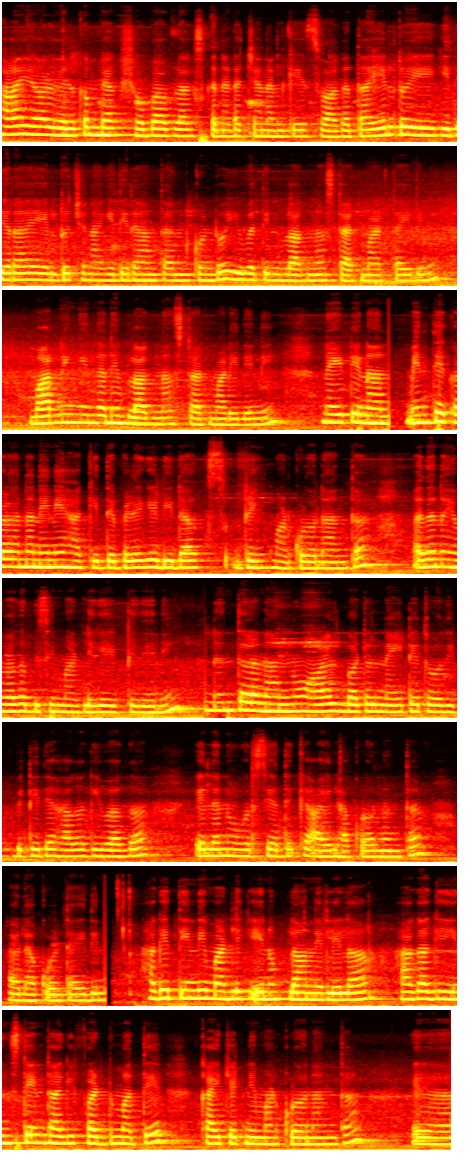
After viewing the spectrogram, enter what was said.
Hi all welcome back Shobha blogs Kannada ಚಾನಲ್ಗೆ ಸ್ವಾಗತ. ಎಲ್ಲರೂ ಹೇಗಿದ್ದೀರಾ? ಎಲ್ಲರೂ ಚೆನ್ನಾಗಿದ್ದೀರಾ ಅಂತ ಅಂದ್ಕೊಂಡು ಇವತ್ತಿನ ವ್ಲಾಗ್ನ ಸ್ಟಾರ್ಟ್ ಮಾಡ್ತಾ ಇದ್ದೀನಿ. ಮಾರ್ನಿಂಗಿಂದನೇ ವ್ಲಾಗ್ನ ಸ್ಟಾರ್ಟ್ ಮಾಡಿದ್ದೀನಿ. ನೈಟೇ ನಾನು ಮೆಂತ್ಯ ಕಾಳನ್ನು ನೆನೆ ಹಾಕಿದ್ದೆ. ಬೆಳಗ್ಗೆ ಡಿಡಾಕ್ಸ್ ಡ್ರಿಂಕ್ ಮಾಡ್ಕೊಳ್ಳೋಣ ಅಂತ. ಅದನ್ನು ಇವಾಗ ಬಿಸಿ ಮಾಡಲಿಕ್ಕೆ ಇಟ್ಟಿದ್ದೀನಿ. ನಂತರ ನಾನು ಆಯಿಲ್ ಬಾಟಲ್ ನೈಟೇ ತೊಳೆದಿಟ್ಬಿಟ್ಟಿದ್ದೆ. ಹಾಗಾಗಿ ಇವಾಗ ಎಲ್ಲನೂ ಒರೆಸಿ ಅದಕ್ಕೆ ಆಯಿಲ್ ಹಾಕೊಳ್ಳೋಣ ಅಂತ. ಆಯಿಲ್ ಹಾಕ್ಕೊಳ್ತಾ ಇದ್ದೀನಿ. ಹಾಗೆ ತಿಂಡಿ ಮಾಡಲಿಕ್ಕೆ ಏನೂ ಪ್ಲಾನ್ ಇರಲಿಲ್ಲ. ಹಾಗಾಗಿ ಇನ್ಸ್ಟೆಂಟಾಗಿ ಫಡ್ ಮತ್ತು ಕಾಯಿ ಚಟ್ನಿ ಮಾಡ್ಕೊಳ್ಳೋಣ ಅಂತ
